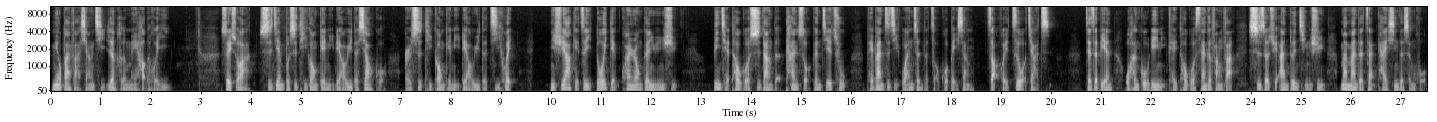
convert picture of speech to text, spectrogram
没有办法想起任何美好的回忆。所以说啊，时间不是提供给你疗愈的效果，而是提供给你疗愈的机会。你需要给自己多一点宽容跟允许，并且透过适当的探索跟接触，陪伴自己完整的走过悲伤，找回自我价值。在这边，我很鼓励你可以透过三个方法，试着去安顿情绪，慢慢的展开新的生活。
